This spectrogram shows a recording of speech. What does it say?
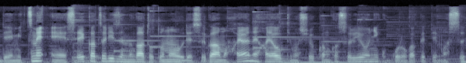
で3つ目、えー、生活リズムが整うですが、まあ、早寝早起きも習慣化するように心がけています。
